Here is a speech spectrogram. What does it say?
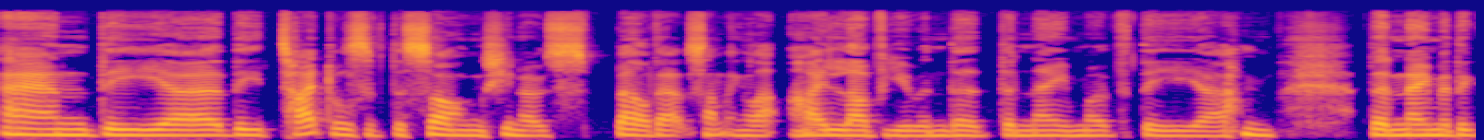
and the uh, the titles of the songs, you know, spelled out something like "I love you" and the the name of the um, the name of the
